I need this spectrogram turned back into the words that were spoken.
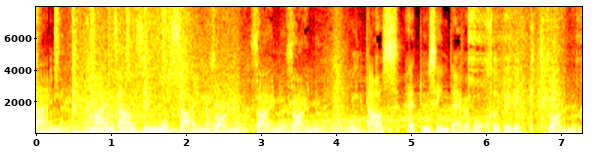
Seimer. Gemeinsam sind wir Seimer. Seimer. Seimer. Seimer. Und das hat uns in dieser Woche bewegt. Seimer.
